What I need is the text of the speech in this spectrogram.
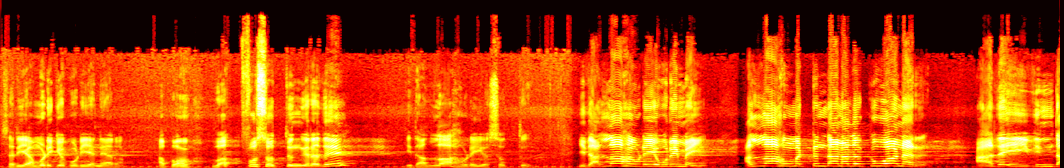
சரியா? முடிக்கக்கூடிய நேரம். அப்போ வக்ஃபு சொத்துங்கிறது இது அல்லாஹுடைய சொத்து. இது அல்லாஹுடைய உரிமை. அல்லாஹ் மட்டும்தான் அதற்கு ஓனர். அதை இந்த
